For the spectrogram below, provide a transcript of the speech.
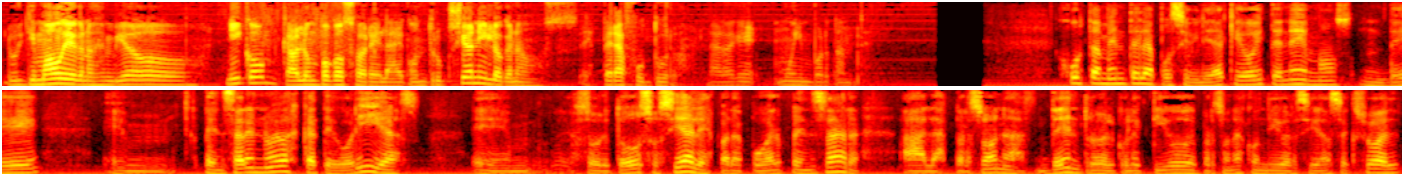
el último audio que nos envió Nico, que habla un poco sobre la deconstrucción y lo que nos espera a futuro. La verdad que muy importante. Justamente la posibilidad que hoy tenemos de em, pensar en nuevas categorías, em, sobre todo sociales, para poder pensar a las personas dentro del colectivo de personas con diversidad sexual,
